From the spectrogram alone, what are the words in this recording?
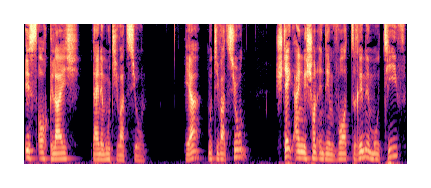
ist auch gleich deine Motivation. Ja, Motivation steckt eigentlich schon in dem Wort drinne, Motiv.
